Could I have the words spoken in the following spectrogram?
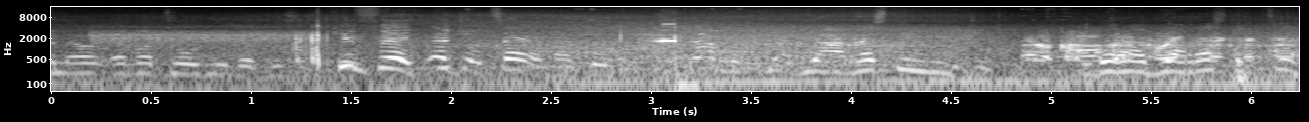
one el- ever told me that this is Keep fake. My dude. Tell You are arresting me, Joe. You're gonna be arrested. Say.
